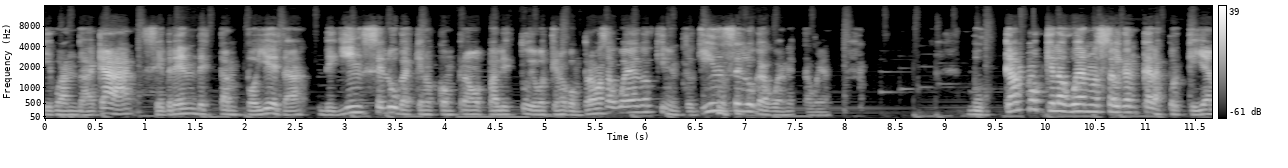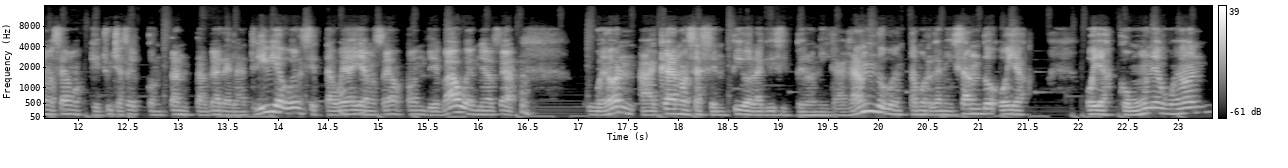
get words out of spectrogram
que cuando acá se prende esta ampolleta de 15 lucas que nos compramos para el estudio, porque no compramos esa weá de 2.500, 15 lucas, weón, esta weá. Buscamos que las weas no salgan caras porque ya no sabemos qué chucha hacer con tanta plata de la trivia, weón. Si esta weá ya no sabemos para dónde va, weón. O sea, weón, acá no se ha sentido la crisis, pero ni cagando, weón. Estamos organizando ollas, ollas comunes, weón,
